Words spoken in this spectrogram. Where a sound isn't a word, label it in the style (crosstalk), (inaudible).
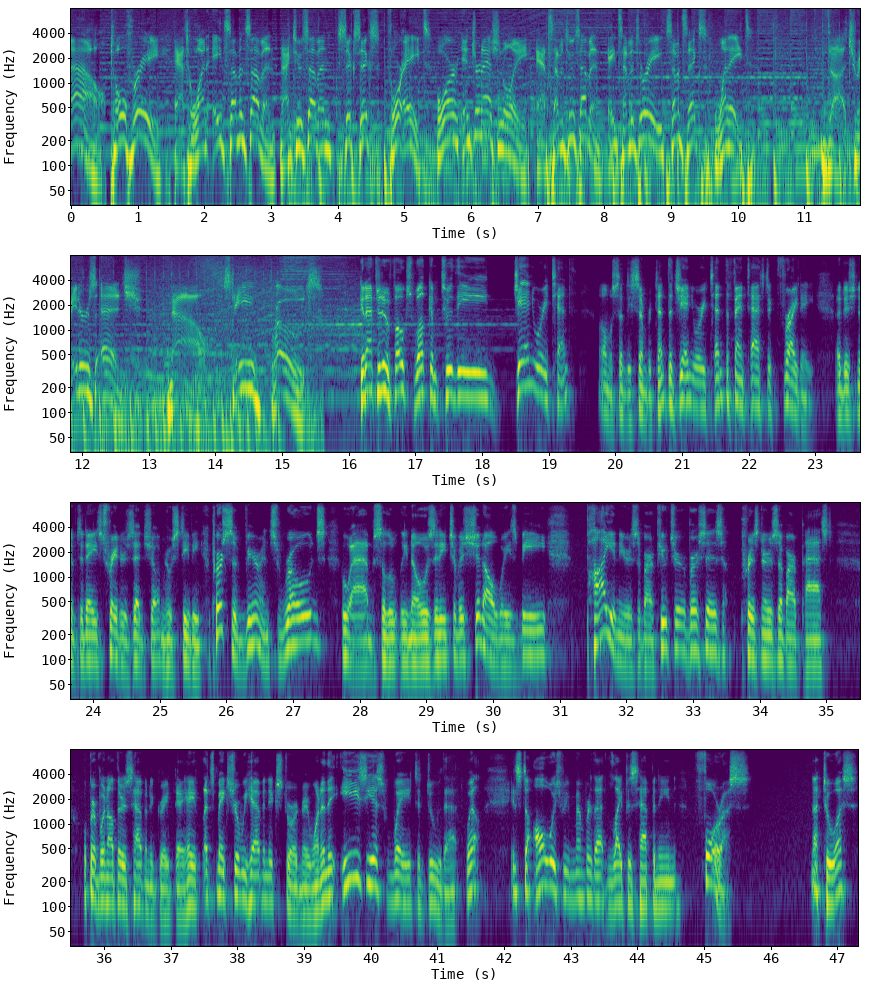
Now, toll free at 1 877 927 6648 or internationally at 727 873 7618. The Trader's Edge. Now, Steve Rhodes. Good afternoon, folks. Welcome to the January 10th, almost said December 10th, the January 10th, the fantastic Friday edition of today's Trader Edge show. I'm your host, Stevie Perseverance Rhodes, who absolutely knows that each of us should always be pioneers of our future versus prisoners of our past. Hope everyone out there is having a great day. Hey, let's make sure we have an extraordinary one. And the easiest way to do that, well, it's to always remember that life is happening for us, not to us.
